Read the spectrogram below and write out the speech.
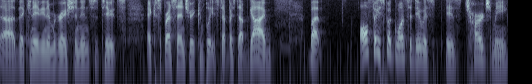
uh, the Canadian Immigration Institute's Express Entry Complete Step by Step Guide, but all Facebook wants to do is is charge me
